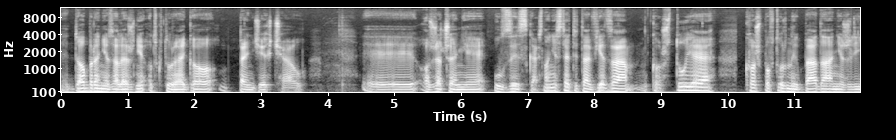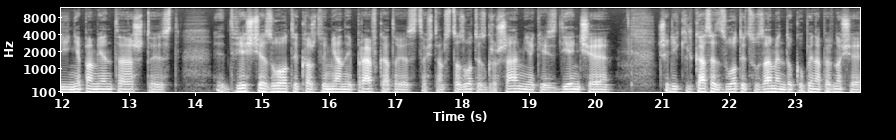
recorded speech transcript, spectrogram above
dobre, niezależnie od którego będzie chciał yy, orzeczenie uzyskać. No niestety ta wiedza kosztuje, koszt powtórnych badań, jeżeli nie pamiętasz, to jest 200 zł, koszt wymiany prawka to jest coś tam 100 zł z groszami, jakieś zdjęcie, czyli kilkaset złotych cuzamen do kupy na pewno się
